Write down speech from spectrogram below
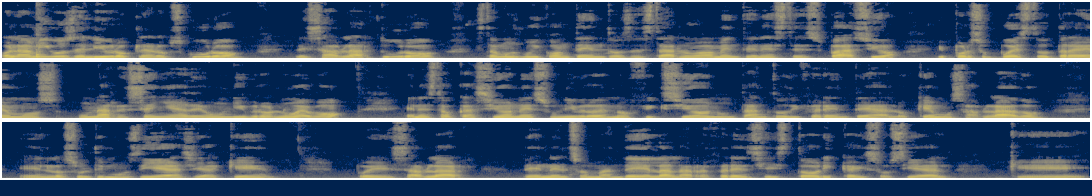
Hola amigos del libro Claroscuro, les habla Arturo, estamos muy contentos de estar nuevamente en este espacio y por supuesto traemos una reseña de un libro nuevo. En esta ocasión es un libro de no ficción, un tanto diferente a lo que hemos hablado en los últimos días, ya que pues hablar de Nelson Mandela, la referencia histórica y social que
